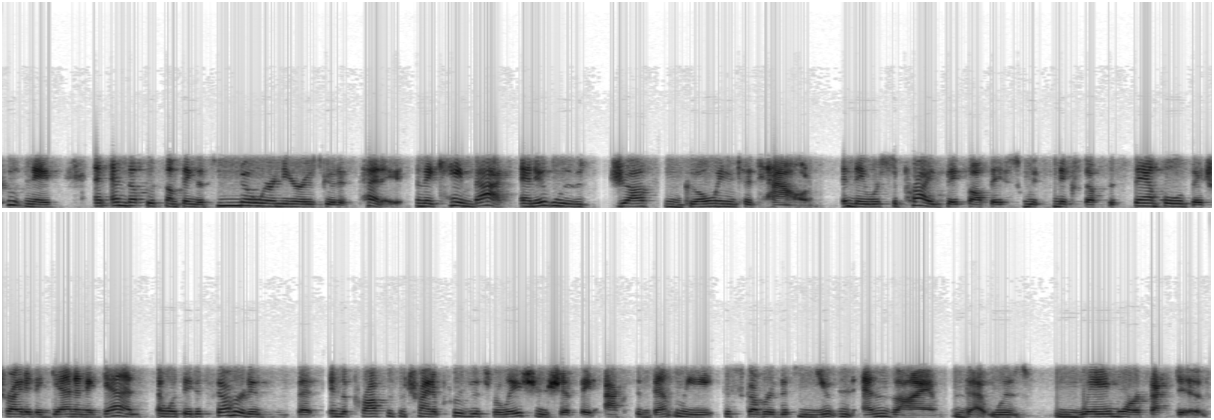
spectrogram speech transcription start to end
cutinase, and end up with something that's nowhere near as good as PETase. And they came back, and it was just going to town. And they were surprised. They thought they mixed up the samples. They tried it again and again. And what they discovered is that in the process of trying to prove this relationship, they accidentally discovered this mutant enzyme that was way more effective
